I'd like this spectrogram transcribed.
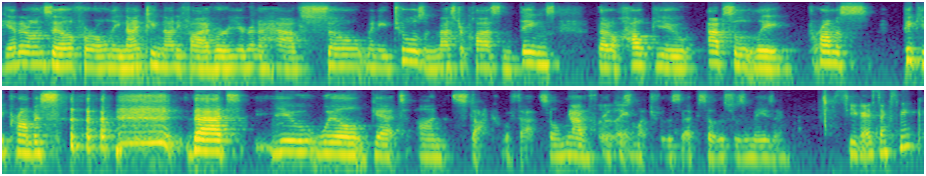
get it on sale for only $19.95, where you're going to have so many tools and masterclass and things that'll help you absolutely promise pinky promise that you will get unstuck with that. So man thank you so much for this episode. This was amazing. See you guys next week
